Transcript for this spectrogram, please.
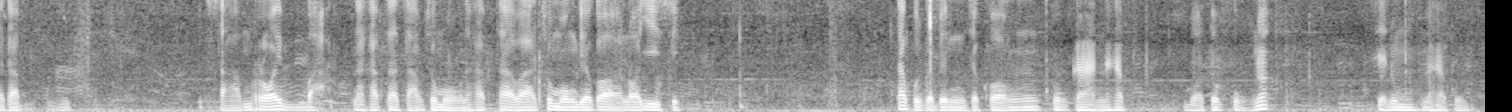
นะครับสามร้อยบาทนะครับ ถ้าสามชั่วโมงนะครับ ถ้าว่าชั่วโมงเดียวก็ร้อยี่สิบถ้าผมก็เป็นเจ้าของโครงการนะครับบ่อตกกุ้งเนาะเสียหนุ่มนะครับผม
